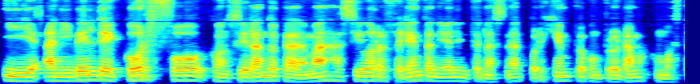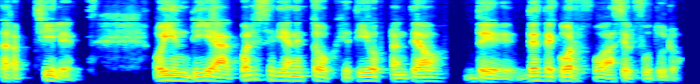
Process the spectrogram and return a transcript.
y a nivel de Corfo, considerando que además ha sido referente a nivel internacional, por ejemplo, con programas como Startup Chile. Hoy en día, ¿cuáles serían estos objetivos planteados desde Corfo hacia el futuro?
